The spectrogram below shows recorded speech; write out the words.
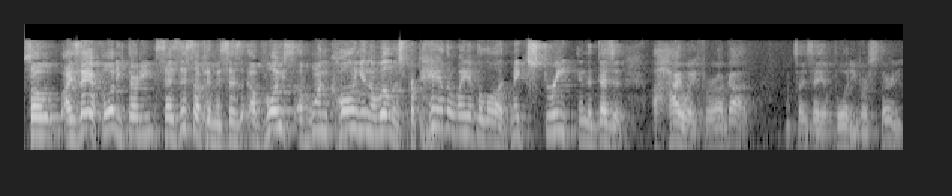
So Isaiah 40, 30 says this of him. It says, a voice of one calling in the wilderness, prepare the way of the Lord, make straight in the desert a highway for our God. That's Isaiah 40, verse 30.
